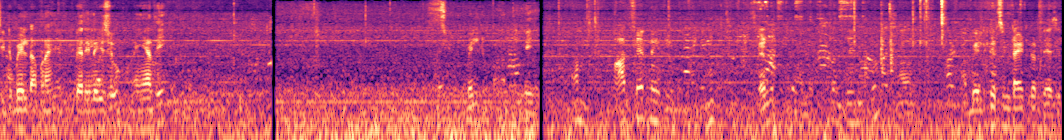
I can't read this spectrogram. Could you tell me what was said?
સીટ બેલ્ટ આપણે પહેરી લઈશું અહીંયાથી. સીટ બેલ્ટ બાંધ લે. આમ હાથ સેટ નહીં થયું. બેલ્ટ ખેંચીને ટાઈટ કરી દેજે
